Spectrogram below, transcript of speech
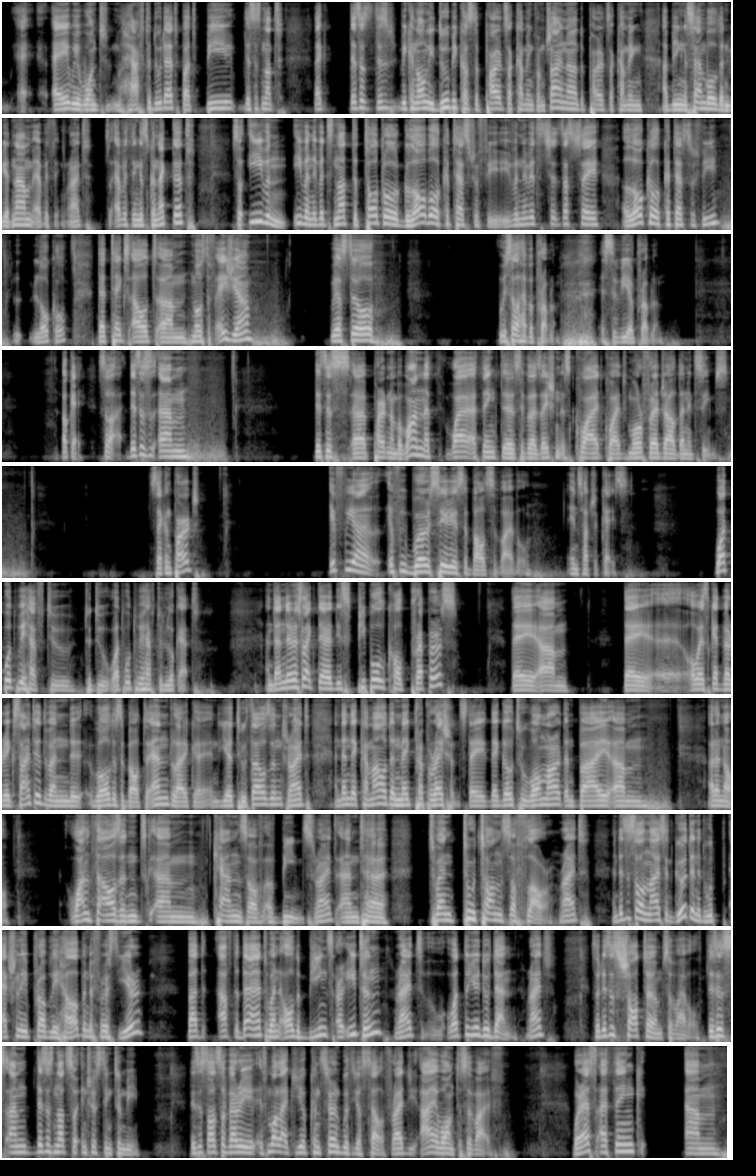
A, we won't have to do that, but B, this is not, like, this is, this is, we can only do because the parts are coming from China, the parts are coming, are being assembled in Vietnam, everything, right? So everything is connected. So even even if it's not the total global catastrophe, even if it's just, just say a local catastrophe, local that takes out um, most of Asia, we are still we still have a problem, a severe problem. Okay, so this is um, this is uh, part number one. Why I think the civilization is quite quite more fragile than it seems. Second part if we are if we were serious about survival in such a case, what would we have to to do? What would we have to look at? And then there is like there are these people called preppers. They um, they uh, always get very excited when the world is about to end, like uh, in the year 2000, right? And then they come out and make preparations. They they go to Walmart and buy um, I don't know 1,000 um, cans of, of beans, right? And uh, 22 tons of flour, right? And this is all nice and good, and it would actually probably help in the first year. But after that, when all the beans are eaten, right, what do you do then, right? So this is short-term survival. This is um, this is not so interesting to me. This is also very, it's more like you're concerned with yourself, right? I want to survive. Whereas I think, um,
